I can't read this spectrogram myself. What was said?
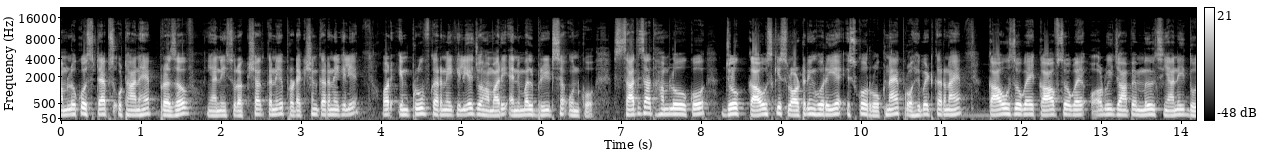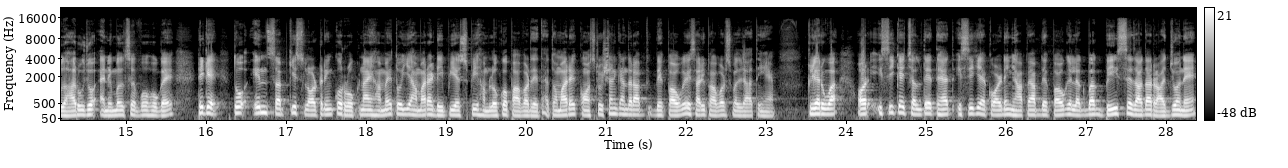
हम लोग को स्टेप्स उठाने हैं प्रजर्व यानी सुरक्षा करने प्रोटेक्शन करने के लिए और इम्प्रूव करने के लिए जो हमारी एनिमल ब्रीड्स हैं उनको। साथ ही साथ हम लोगों को जो काउस की स्लॉटरिंग हो रही है, इसको रोकना है प्रोहिबिट करना है। काउस हो गए काफ्स हो गए, और भी जहाँ पे मिल्स यानी दुधारू जो एनिमल्स है, वो हो गए। ठीक है तो इन सब की स्लॉटरिंग को रोकना है हमें तो ये हमारा डीपीएसपी हम लोग को पावर देता है। तो हमारे कॉन्स्टिट्यूशन के अंदर आप देख पाओगे, ये सारी पावर्स मिल जाती हैं। क्लियर हुआ। और इसी के चलते तहत, इसी के अकॉर्डिंग यहाँ पे आप देख पाओगे, लगभग 20 से ज़्यादा राज्यों ने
